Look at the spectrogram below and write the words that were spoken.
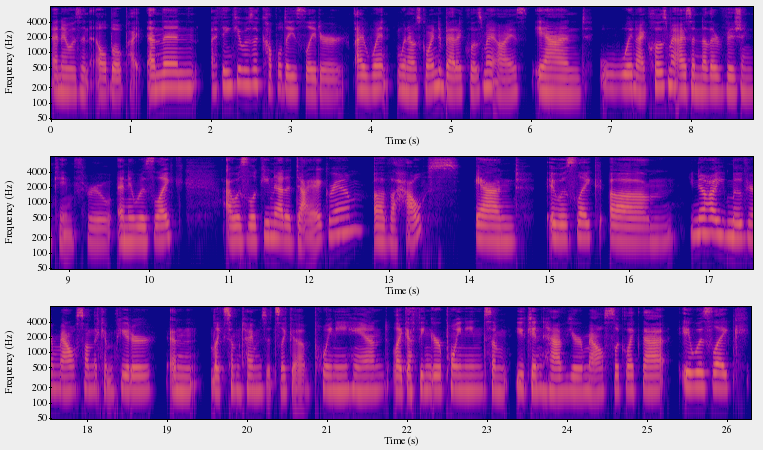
and it was an elbow pipe. And then I think it was a couple days later, I went, when I was going to bed, I closed my eyes. And when I closed my eyes, another vision came through. And it was like I was looking at a diagram of a house and it was like um you know how you move your mouse on the computer and like sometimes it's like a pointy hand like a finger pointing some you can have your mouse look like that it was like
